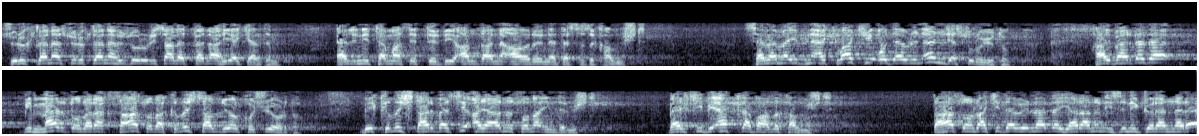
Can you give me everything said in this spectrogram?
Sürüklene sürüklene huzuru Risalet Penahi'ye geldim. Elini temas ettirdiği anda ne ağrı ne de sızı kalmıştı. Seleme İbni Ekva ki o devrin en cesuruydu. Hayber'de de bir mert olarak sağa sola kılıç sallıyor koşuyordu. Bir kılıç darbesi ayağını sona indirmişti. Belki bir etle bağlı kalmıştı. Daha sonraki devirlerde yaranın izini görenlere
